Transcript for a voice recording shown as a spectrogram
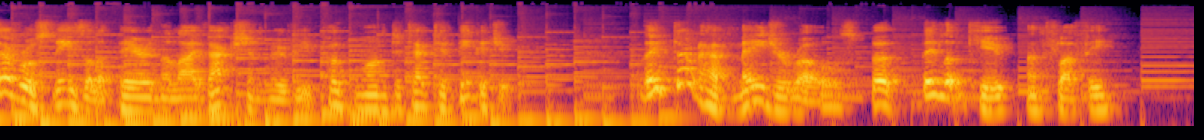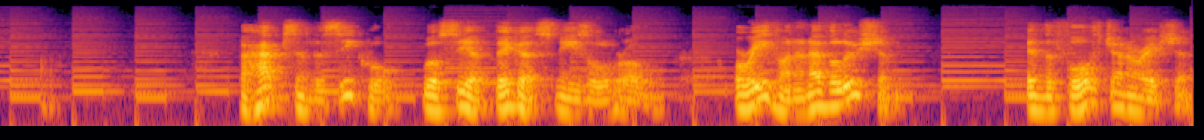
Several Sneasel appear in the live action movie Pokemon Detective Pikachu. They don't have major roles, but they look cute and fluffy. Perhaps in the sequel, we'll see a bigger Sneasel role, or even an evolution. In the fourth generation,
